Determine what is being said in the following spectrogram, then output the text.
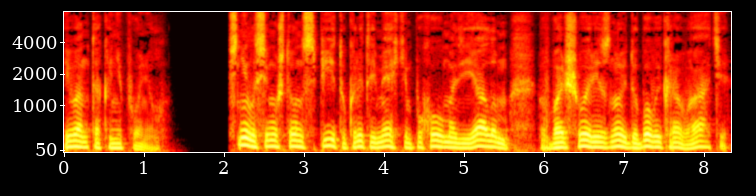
Иван так и не понял. Снилось ему, что он спит, укрытый мягким пуховым одеялом, в большой резной дубовой кровати,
